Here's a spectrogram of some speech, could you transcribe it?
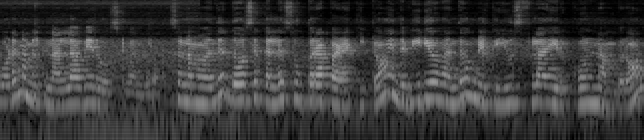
போட நம்மளுக்கு நல்லாவே ரோஸ்ட் வந்துடும் ஸோ நம்ம வந்து தோசைக்கல்ல சூப்பராக பழக்கிட்டோம். இந்த வீடியோ வந்து உங்களுக்கு யூஸ்ஃபுல்லாக இருக்கும்னு நம்புகிறோம்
